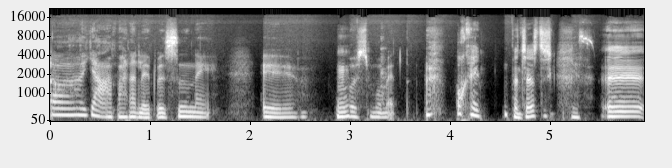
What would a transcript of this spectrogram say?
og jeg arbejder lidt ved siden af øh, mm. hos Moment. Okay, fantastisk. Yes. Øh,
